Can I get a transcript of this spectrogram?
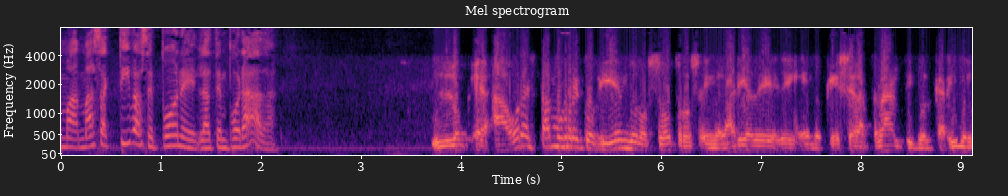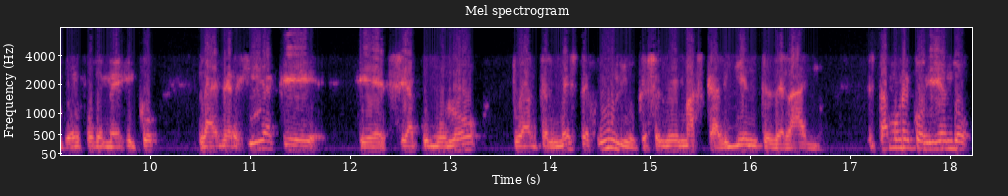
más activa se pone la temporada. Lo que ahora estamos recogiendo nosotros en el área de, lo que es el Atlántico, el Caribe, el Golfo de México, la energía que, que se acumuló durante el mes de julio, que es el mes más caliente del año. Estamos recogiendo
